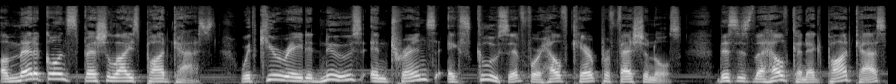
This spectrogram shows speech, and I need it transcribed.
a medical and specialized podcast with curated news and trends exclusive for healthcare professionals. This is the Health Connect podcast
